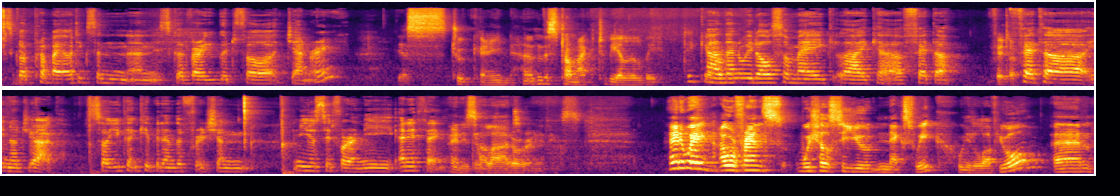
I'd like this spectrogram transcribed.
It's got probiotics and, and it's got very good for January. Yes, to gain and the stomach to be a little bit. Take care And then we'd also make like a feta feta. feta in a jug, so you can keep it in the fridge and use it for any anything. Any salad or anything. Anyway, our friends, we shall see you next week. We love you all and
